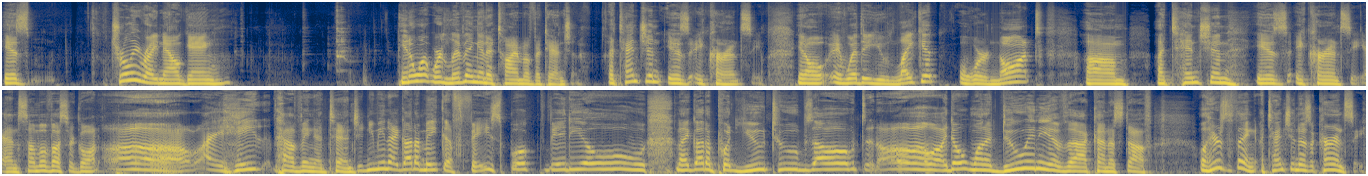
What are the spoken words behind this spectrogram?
is truly right now, gang. You know what? We're living in a time of attention. Attention is a currency. You know, whether you like it or not, um, attention is a currency. And some of us are going, oh, I hate having attention. You mean I got to make a Facebook video and I got to put YouTubes out? And oh, I don't want to do any of that kind of stuff. Well, here's the thing attention is a currency,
